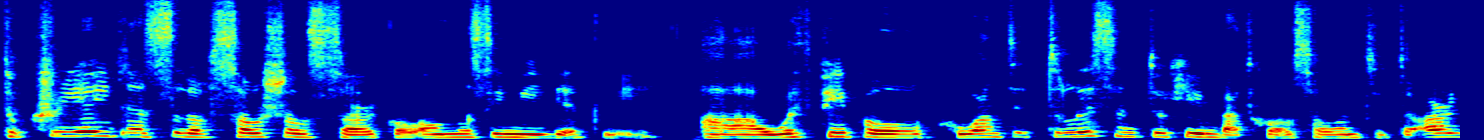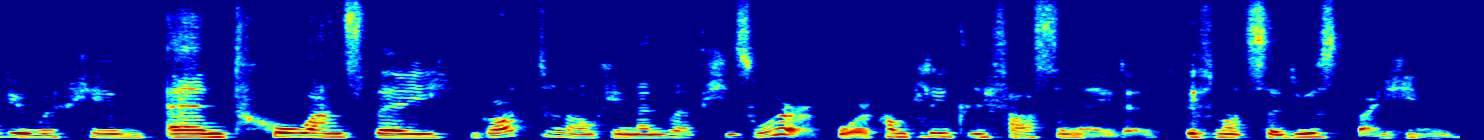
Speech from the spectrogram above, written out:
to create a sort of social circle almost immediately. Uh, with people who wanted to listen to him, but who also wanted to argue with him, and who, once they got to know him and read his work, were completely fascinated, if not seduced by him.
